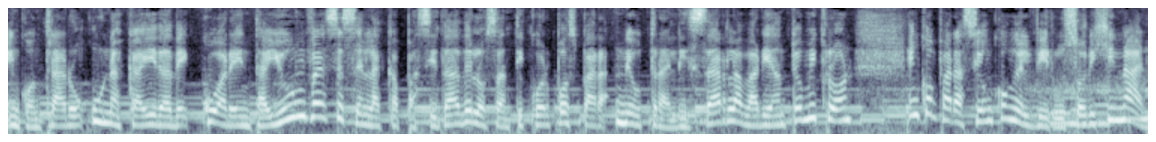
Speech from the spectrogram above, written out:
Encontraron una caída de 41 veces en la capacidad de los anticuerpos para neutralizar la variante Omicron en comparación con el virus original.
